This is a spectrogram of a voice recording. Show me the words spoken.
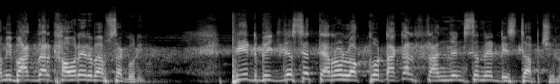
আমি বাগদার খাওয়ারের ব্যবসা করি। ফিড বিজনেসে তেরো লক্ষ টাকার ট্রানজ্যাকশনের ডিস্টার্ব ছিল।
